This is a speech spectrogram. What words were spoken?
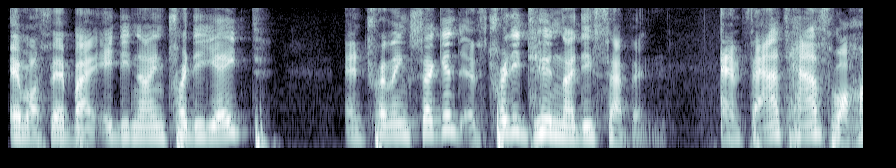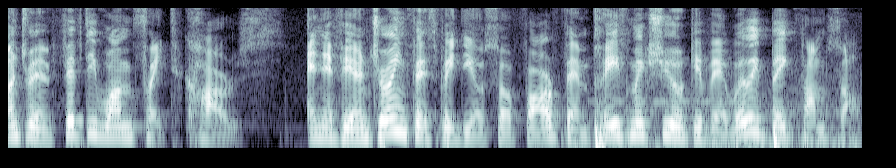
It was led by 8928, and trailing second is 2297. And that has 151 freight cars. And if you're enjoying this video so far, then please make sure you give it a really big thumbs up.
